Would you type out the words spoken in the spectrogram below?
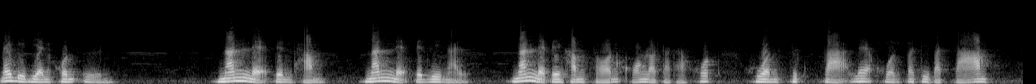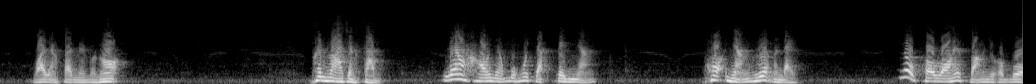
ไม่เบียดเบียนคนอื่น นั่นแหละเป็นธรรม นั่นแหละเป็นวินัย นั่นแหละเป็นคำสอนของเราตถาคต ควรศึกษาและควรปฏิบัติตาม ว่าอย่างสันเป็นบนเนาะเพิ่นว่าจังสันแล้วเฮาอย่างบุหุจักเป็นอย่างเพราะอย่างเรื่องอันใดเนาพอวองให้ฝังอยู่กับบ่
